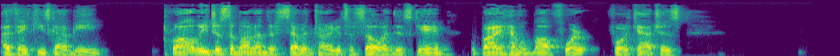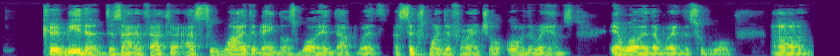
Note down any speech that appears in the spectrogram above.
I think he's going to be probably just about under seven targets or so in this game. Will probably have about four four catches. Could be the deciding factor as to why the Bengals will end up with a six point differential over the Rams and will end up winning the Super Bowl. Um,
